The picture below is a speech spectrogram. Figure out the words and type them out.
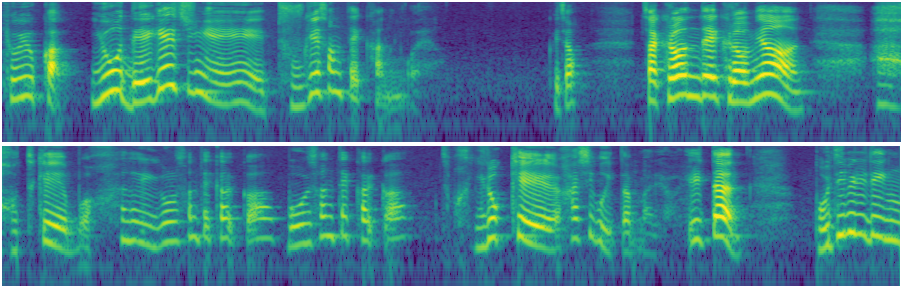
교육학. 요 네 개 중에 두 개 선택하는 거예요. 그죠? 자, 그런데 그러면 아, 어떻게 뭐 이걸 선택할까? 뭘 선택할까? 이렇게 하시고 있단 말이에요. 일단 보디빌딩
